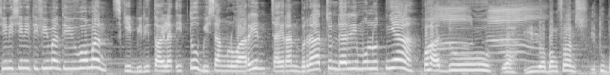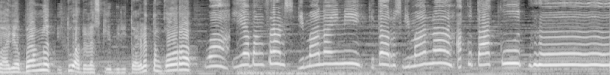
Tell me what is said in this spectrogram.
Sini sini TV Man, TV Woman. Skibi di toilet itu bisa ngeluarin cairan beracun dari mulutnya. Waduh. Wah iya Bang Frans itu bahaya banget Itu adalah skibi di toilet tengkorak Wah, iya Bang Frans, gimana ini? Kita harus gimana? Aku takut.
